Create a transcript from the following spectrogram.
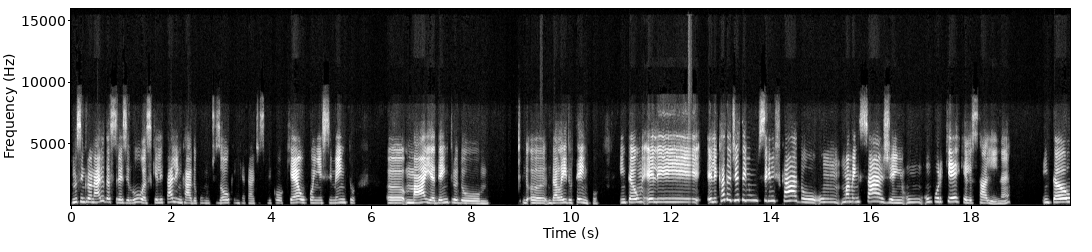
no sincronário das 13 luas, que ele tá linkado com o Tzolk'in, que a Tati explicou, que é o conhecimento uh, maia dentro do uh, da lei do tempo. Então, ele, ele cada dia tem um significado, um, uma mensagem, um, um porquê que ele está ali, né? Então,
